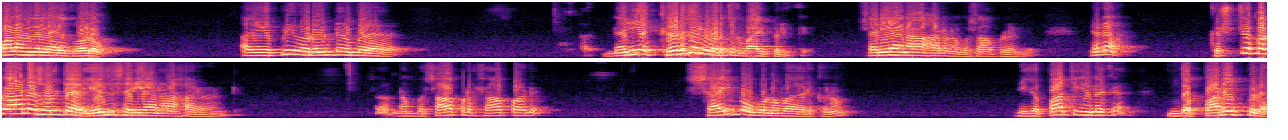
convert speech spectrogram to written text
பலன்கள் அதுக்கு வரும். அது எப்படி வரும்ன்ட்டு நம்ம நிறைய கெடுதல் வரத்துக்கு வாய்ப்பு இருக்குது சரியான ஆகாரம் நம்ம சாப்பிட்லன்னு. ஏன்னா கிருஷ்ண பகவானே சொல்லிட்டார் எது சரியான ஆகாரம்ன்ட்டு? ஸோ நம்ம சாப்பிட்ற சாப்பாடு சைவ உணவாக இருக்கணும். நீங்கள் பார்த்தீங்கன்னாக்கா இந்த படைப்பில்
